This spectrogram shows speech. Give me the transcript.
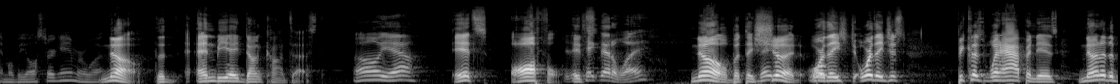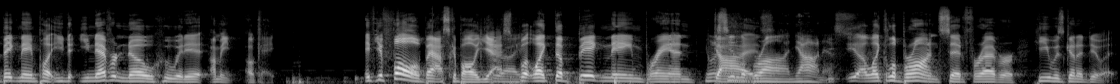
MLB All Star game or what? No, the NBA dunk contest. Oh yeah. It's awful. Did they it's take that away? No, but they, should, or they or they just because what happened is none of the big name play. You, you never know who it is. I mean, okay, if you follow basketball, yes, Right. but like the big name brand You want to guys, see LeBron, Giannis? yeah, like LeBron said forever, he was going to do it.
